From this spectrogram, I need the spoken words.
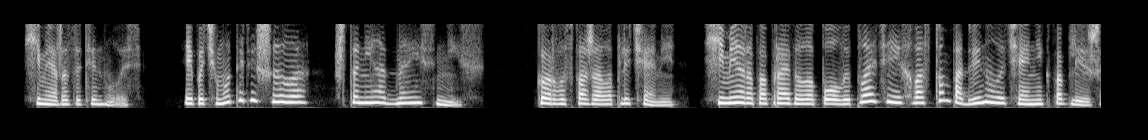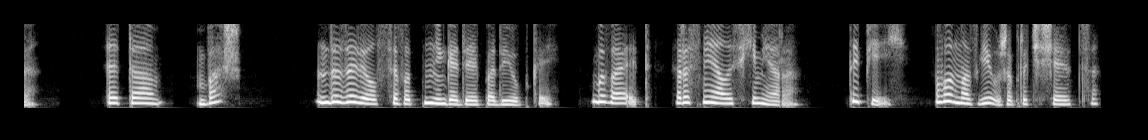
Химера затянулась. И почему ты решила, что ни одна из них?» Корвус пожала плечами. Химера поправила пол и платье и хвостом подвинула чайник поближе. «Это ваш?» «Да завелся вот негодяй под юбкой. Бывает», — рассмеялась Химера. «Ты пей. Вон мозги уже прочищаются».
